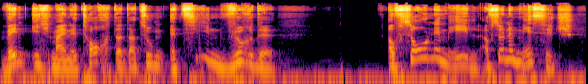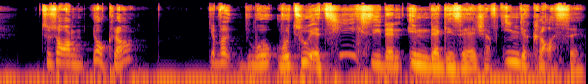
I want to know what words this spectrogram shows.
wenn ich meine Tochter dazu erziehen würde, auf so eine Mail, auf so eine Message zu sagen, ja klar, ja, wo, wozu erziehe ich sie denn in der Gesellschaft, in der Klasse?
